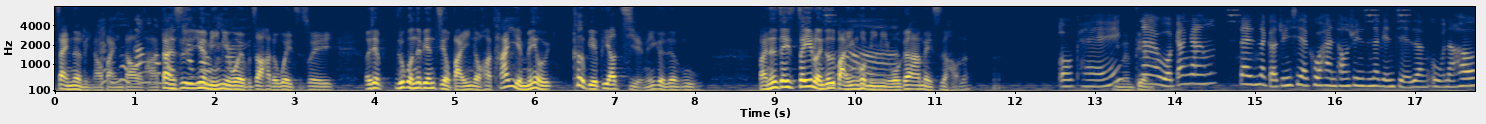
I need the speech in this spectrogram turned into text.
在那里，然后白银刀了他，但是因为米米我也不知道他的位置，所以而且如果那边只有白银的话，他也没有特别必要解那个任务。反正这这一轮就是白银或米米，我跟阿美是好的。OK，那我刚刚在那个军械库和通讯室那边解任务，然后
